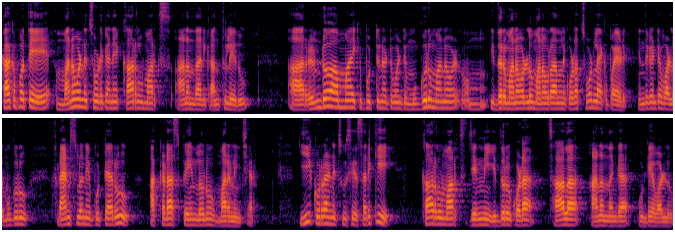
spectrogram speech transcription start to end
కాకపోతే మనవణ్ణి చూడగానే కార్ల్ మార్క్స్ ఆనందానికి అంతులేదు. ఆ రెండో అమ్మాయికి పుట్టినటువంటి ముగ్గురు మనవ ఇద్దరు మనవళ్ళు మనవరాలను కూడా చూడలేకపోయాడు. ఎందుకంటే వాళ్ళు ముగ్గురు ఫ్రాన్స్లోనే పుట్టారు అక్కడ స్పెయిన్లోనూ మరణించారు. ఈ కుర్రాన్ని చూసేసరికి కార్ల్ మార్క్స్ జెన్నీ ఇద్దరూ కూడా చాలా ఆనందంగా ఉండేవాళ్ళు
